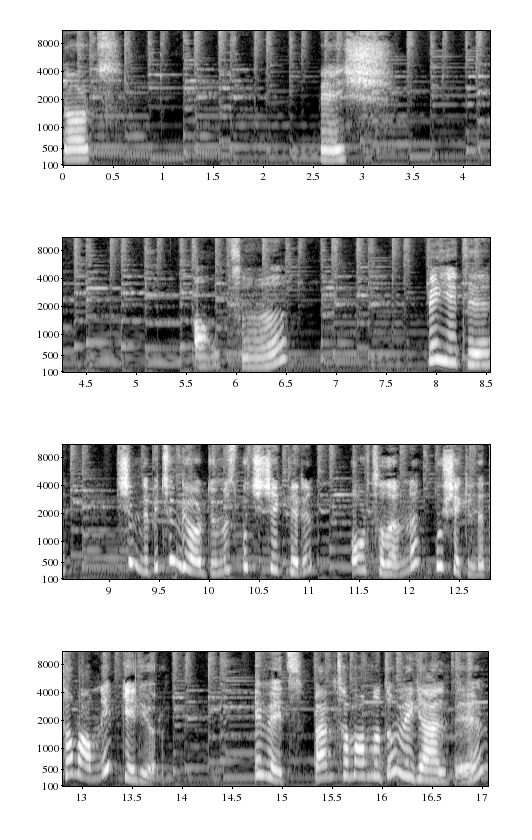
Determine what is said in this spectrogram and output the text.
4 5 6 ve 7. Şimdi bütün gördüğümüz bu çiçeklerin ortalarını bu şekilde tamamlayıp geliyorum. Evet, ben tamamladım ve geldim.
